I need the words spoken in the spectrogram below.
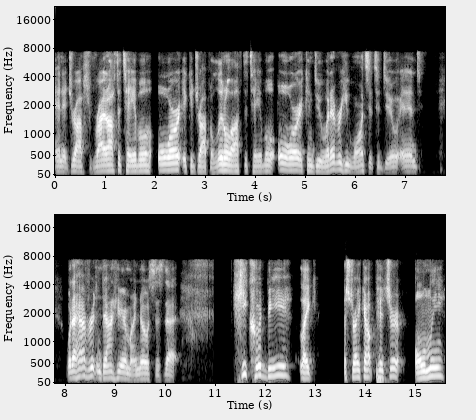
and it drops right off the table, or it could drop a little off the table, or it can do whatever he wants it to do. And what I have written down here in my notes is that he could be like a strikeout pitcher only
